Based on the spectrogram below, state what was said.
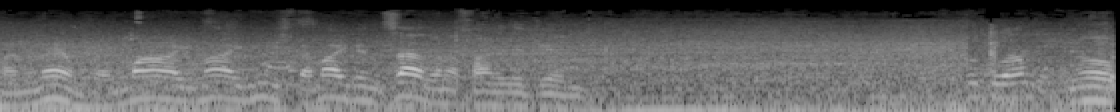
Ma non è un po' mai, mai vista, mai pensato a una fame del genere. No,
